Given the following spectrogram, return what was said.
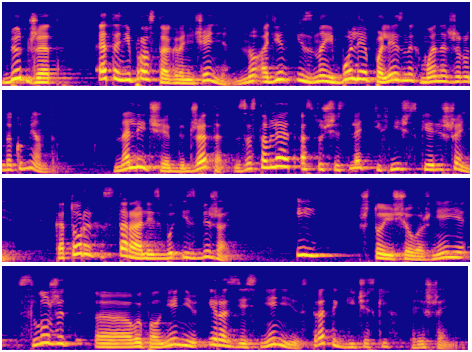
Бюджет – это не просто ограничение, но один из наиболее полезных менеджеру документов. Наличие бюджета заставляет осуществлять технические решения, которых старались бы избежать. И, что еще важнее, служит э, выполнению и разъяснению стратегических решений.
